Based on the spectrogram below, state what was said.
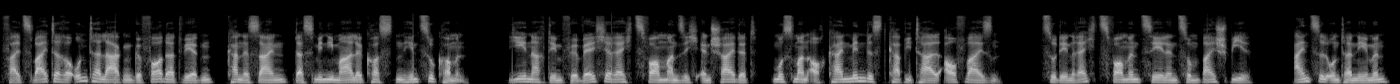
Falls weitere Unterlagen gefordert werden, kann es sein, dass minimale Kosten hinzukommen. Je nachdem für welche Rechtsform man sich entscheidet, muss man auch kein Mindestkapital aufweisen. Zu den Rechtsformen zählen zum Beispiel Einzelunternehmen,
